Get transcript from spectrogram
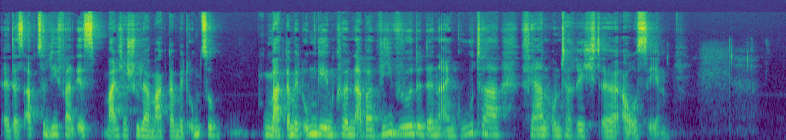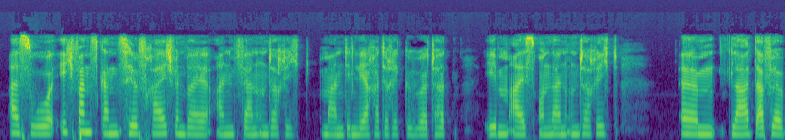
äh, das abzuliefern ist. Mancher Schüler mag damit umzu mag damit umgehen können, aber wie würde denn ein guter Fernunterricht äh, aussehen? Also, ich fand es ganz hilfreich, wenn bei einem Fernunterricht man den Lehrer direkt gehört hat, eben als Onlineunterricht. Ähm, klar, dafür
